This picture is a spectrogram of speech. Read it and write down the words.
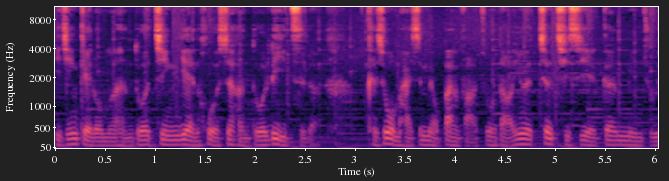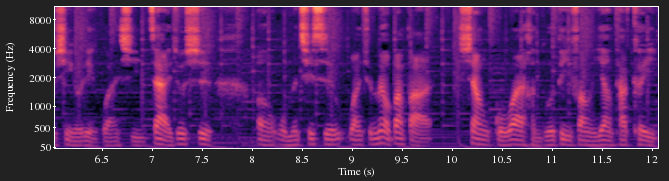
已经给了我们很多经验或者是很多例子了，可是我们还是没有办法做到，因为这其实也跟民族性有点关系。再就是。呃，我们其实完全没有办法像国外很多地方一样，它可以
